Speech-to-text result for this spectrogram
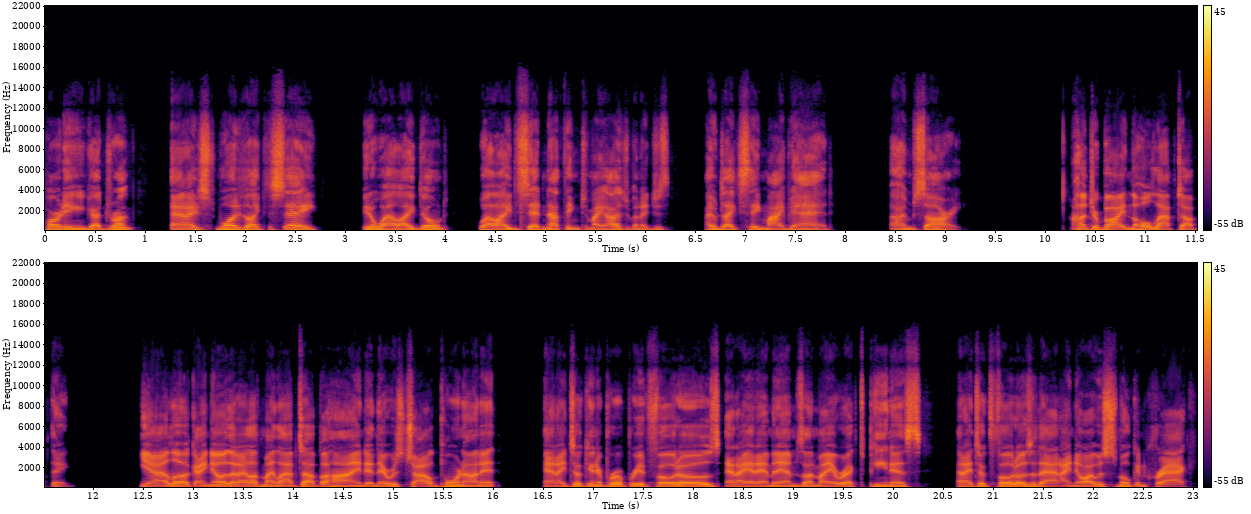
partying and got drunk. And I just wanted like to say, you know, while I don't, while I said nothing to my husband, I just, I would like to say, my bad. I'm sorry. Hunter Biden, the whole laptop thing. Yeah, look, I know that I left my laptop behind and there was child porn on it and I took inappropriate photos and I had M&Ms on my erect penis and I took photos of that. I know I was smoking crack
